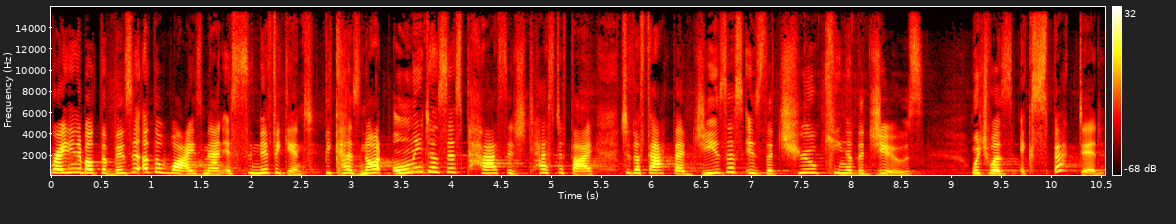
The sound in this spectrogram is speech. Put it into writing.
writing about the visit of the wise man is significant because not only does this passage testify to the fact that Jesus is the true king of the Jews, which was expected,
